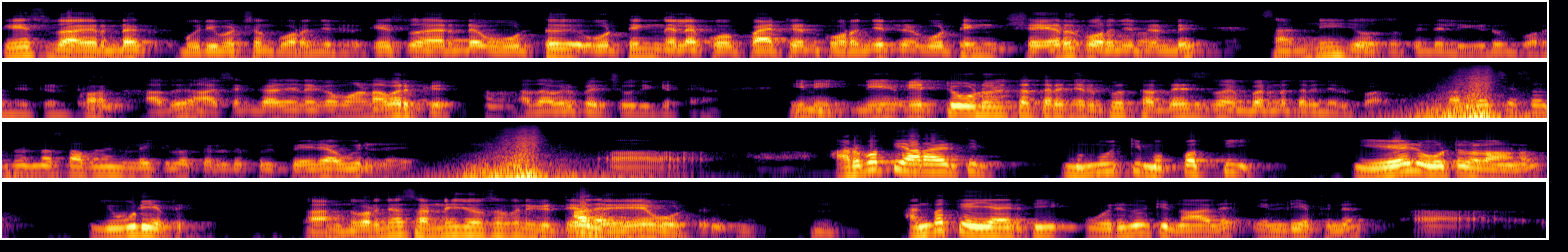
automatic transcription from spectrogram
കെ സുധാകരന്റെ ഭൂരിപക്ഷം കുറഞ്ഞിട്ടുണ്ട്. കെ സുധാകരന്റെ വോട്ട് വോട്ടിംഗ് നില പാറ്റേൺ കുറഞ്ഞിട്ടുണ്ട് വോട്ടിംഗ് ഷെയർ കുറഞ്ഞിട്ടുണ്ട്. സണ്ണി ജോസഫിന്റെ ലീഡും കുറഞ്ഞിട്ടുണ്ട്. അത് ആശങ്കാജനകമാണ് അവർക്ക്. അത് അവർ പരിശോധിക്കട്ടെ. ഇനി ഏറ്റവും ഒടുവിലത്തെ തെരഞ്ഞെടുപ്പ് തദ്ദേശ സ്വയംഭരണ തെരഞ്ഞെടുപ്പാണ്. തദ്ദേശ സ്വയംഭരണ സ്ഥാപനങ്ങളിലേക്കുള്ള തെരഞ്ഞെടുപ്പിൽ പേരാവൂരിൽ അറുപത്തി ആറായിരത്തി മുന്നൂറ്റി മുപ്പത്തി ഏഴ് വോട്ടുകളാണ് യു ഡി എഫിൽ എന്ന് പറഞ്ഞാൽ സണ്ണി ജോസഫിന് കിട്ടിയ അതേ. വോട്ട്. അൻപത്തി അയ്യായിരത്തി ഒരുന്നൂറ്റി നാല് എൽ ഡി എഫിന്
